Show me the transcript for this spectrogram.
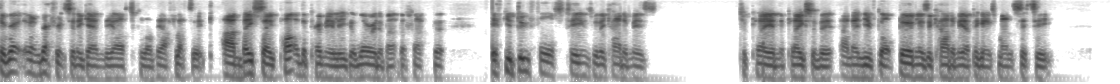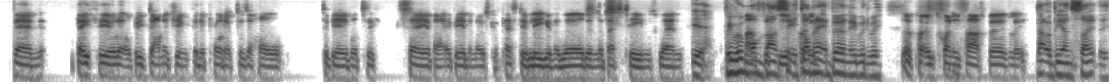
the re- I'm referencing again the article on the Athletic, and they say part of the Premier League are worried about the fact that if you do force teams with academies to play in the place of it, and then you've got Burnley's academy up against Man City, then they feel it'll be damaging for the product as a whole to be able to say about it being the most competitive league in the world and the best teams when Yeah, we wouldn't Man want Man City dominating Burnley, would we? they're putting 20 past Burnley. That would be unsightly.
